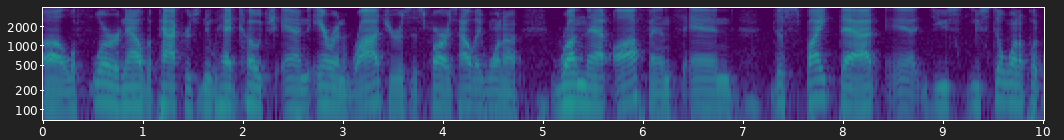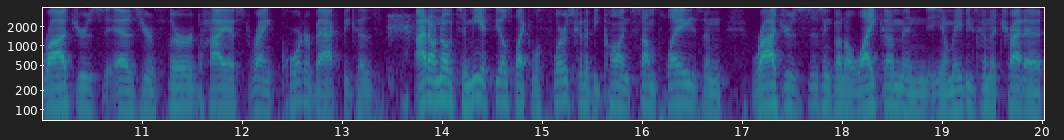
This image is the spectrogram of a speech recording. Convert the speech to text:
uh, LaFleur, now the Packers' new head coach, and Aaron Rodgers as far as how they want to run that offense. And despite that, uh, you you still want to put Rodgers as your third highest ranked quarterback because I don't know. To me, it feels like LaFleur's going to be calling some plays, and Rodgers isn't going to like them, and you know maybe he's going to try to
